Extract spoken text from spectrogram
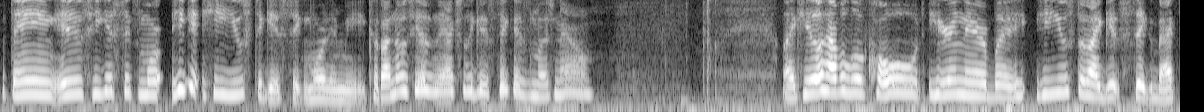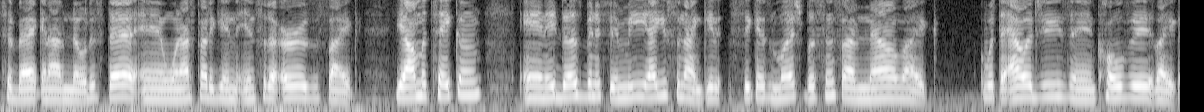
the thing is he gets sick more he get he used to get sick more than me because I notice he doesn't actually get sick as much now. Like he'll have a little cold here and there, but he used to like get sick back to back, and I've noticed that. And when I started getting into the herbs, it's like, yeah, I'm gonna take them, and it does benefit me. I used to not get sick as much, but since I've now like with the allergies and COVID, like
